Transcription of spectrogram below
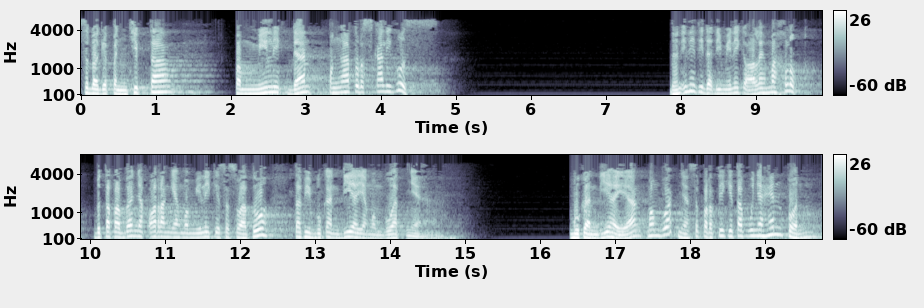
sebagai pencipta, pemilik dan pengatur sekaligus. Dan ini tidak dimiliki oleh makhluk. Betapa banyak orang yang memiliki sesuatu tapi bukan dia yang membuatnya. Bukan dia yang membuatnya seperti kita punya handphone,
